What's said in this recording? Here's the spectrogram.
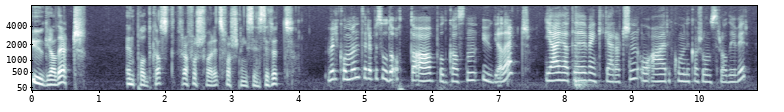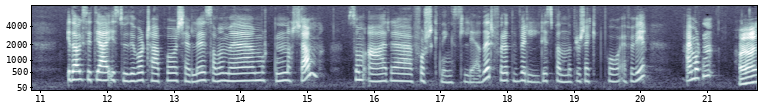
Ugradert, en podkast fra Forsvarets forskningsinstitutt. Velkommen til episode åtte av podkasten Ugradert. Jeg heter Wenche Gerhardsen og er kommunikasjonsrådgiver. I dag sitter jeg i studioet vårt her på Kjeller sammen med Morten Nascham, som er eh, forskningsleder for et veldig spennende prosjekt på FFI. Hei, Morten. Hei, hei.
